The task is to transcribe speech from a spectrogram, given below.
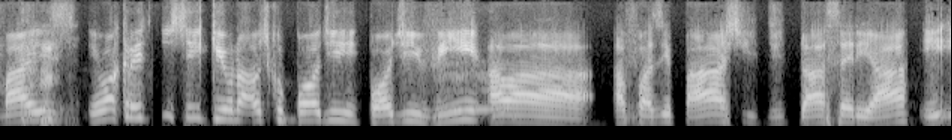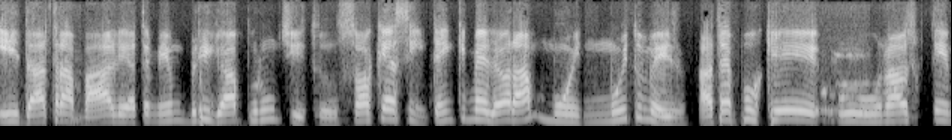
Mas eu acredito sim que o Náutico pode, pode vir a, a fazer parte de, da Série A e, e dar trabalho e até mesmo brigar por um título. Só que assim, tem que melhorar muito, muito mesmo. Até porque o Náutico tem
